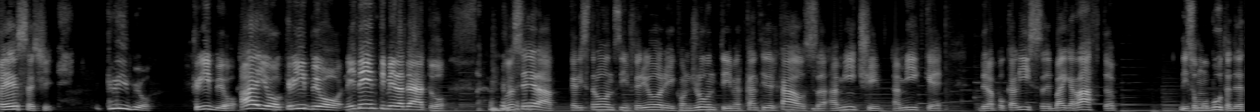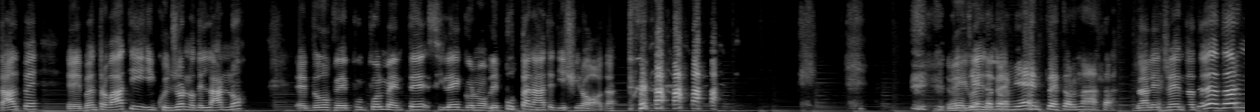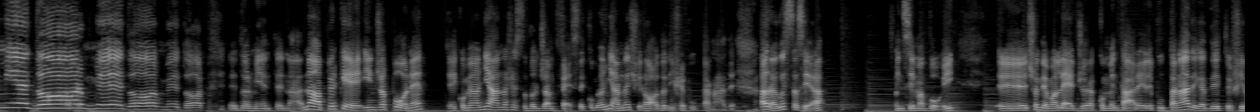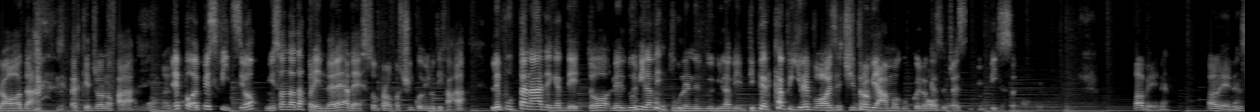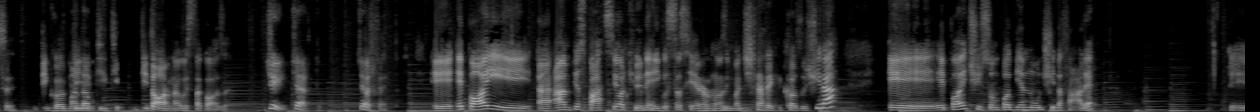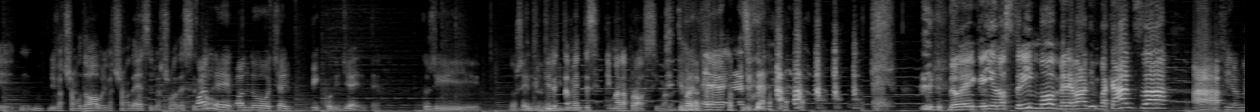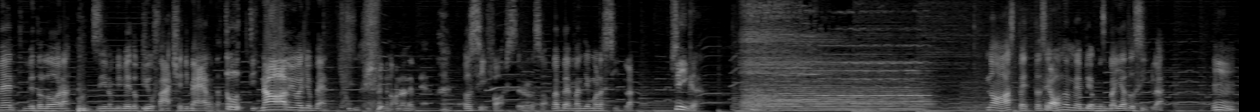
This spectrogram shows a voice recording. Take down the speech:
pensaci. Cribio. Cribio, Aio, Cribio, nei denti me l'ha dato. Buonasera, cari stronzi, inferiori, congiunti, mercanti del caos, amici, amiche dell'Apocalisse, del Biker Raft, di Somobuta e delle Talpe. E ben trovati in quel giorno dell'anno eh, dove puntualmente si leggono le puttanate di Eciroda. La leggenda dormiente è tornata. La leggenda de- dormi e dorme, dorme, dorme e dormiente na- No, perché in Giappone, e come ogni anno, c'è stato il Jump Fest e come ogni anno Eciroda dice puttanate. Allora, questa sera, insieme a voi, eh, ci andiamo a leggere, a commentare le puttanate che ha detto Ciroda qualche giorno fa. Esatto. E poi per sfizio mi sono andato a prendere adesso, proprio 5 minuti fa, le puttanate che ha detto nel 2021 e nel 2020 per capire poi se ci troviamo con quello Ovvio. che è successo in Peace. Va bene, va bene. Sì. Dico, Manda... ti, ti, ti, ti, torna questa cosa? Sì, certo. certo. Perfetto. E, e poi eh, ampio spazio al QA questa sera, non oso immaginare che cosa uscirà. E, e poi ci sono un po' di annunci da fare. E mm, li facciamo dopo, li facciamo adesso, li facciamo adesso. Dopo. quando c'è il picco di gente, così lo sento. Direttamente settimana prossima. Settimana prossima. Eh, dove che io non streamo, me ne vado in vacanza. Ah, finalmente vedo l'ora. Così non mi vedo più facce di merda. Tutti. No, vi voglio bene. No, non è vero. O oh, sì, forse, non lo so. Vabbè, mandiamo la sigla. Sigla. No, aspetta, secondo no. me abbiamo sbagliato sigla. Mm.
